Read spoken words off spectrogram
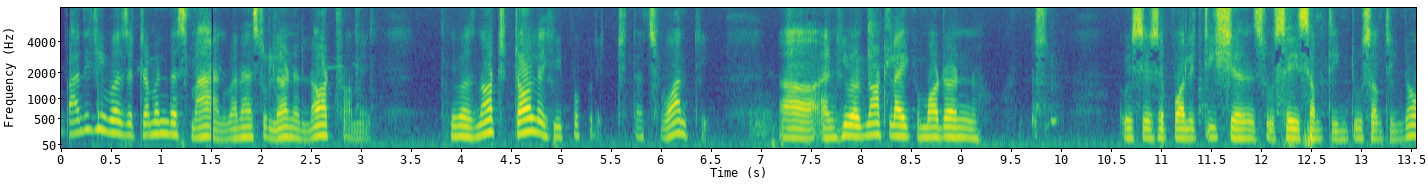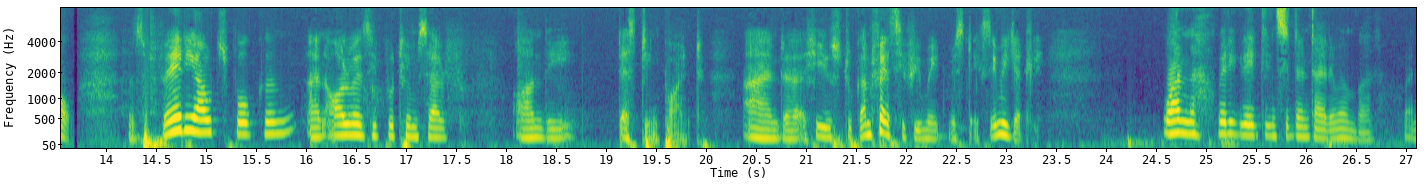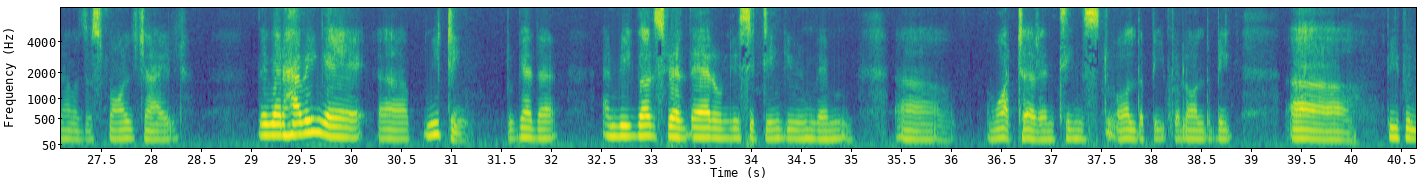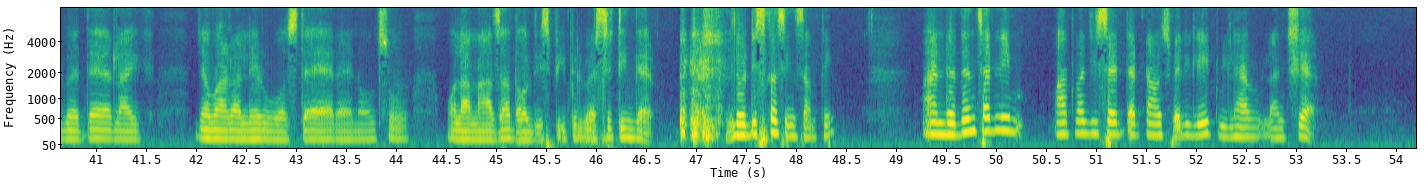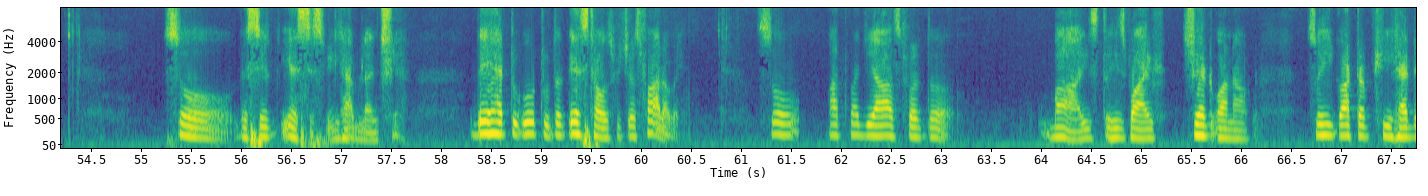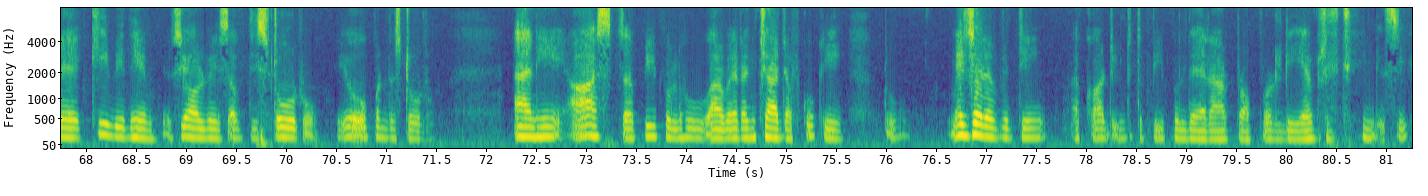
Gandhiji was a tremendous man. One has to learn a lot from him. He was not at all a hypocrite. That's one thing. Uh, and he was not like modern, we say, politicians who say something, do something. No. He was very outspoken and always he put himself on the testing point. And uh, he used to confess if he made mistakes immediately. One very great incident I remember when I was a small child. They were having a uh, meeting together and we girls were there only sitting, giving them uh, water and things to all the people, all the big uh, people were there, like Jawaharlal Nehru was there, and also Maulana Azad, all these people were sitting there. they were discussing something. And then suddenly Mahatmaji said that now it's very late, we'll have lunch here. So they said, yes, yes, we'll have lunch here. They had to go to the guest house, which was far away. So Mahatmaji asked for the ba, his, his wife. She had gone out. So he got up, he had a key with him, you see, always of the storeroom. He opened the storeroom. And he asked the people who are, were in charge of cooking to measure everything according to the people there are properly, everything, you see.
